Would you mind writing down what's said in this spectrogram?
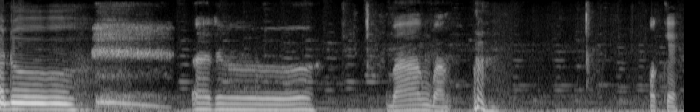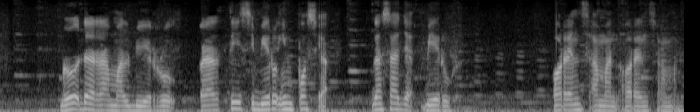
Aduh. Aduh. Bang, Bang. Oke. Gue udah ramal biru. Berarti si biru impos ya? Gas saja biru. Orange aman, orange aman.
